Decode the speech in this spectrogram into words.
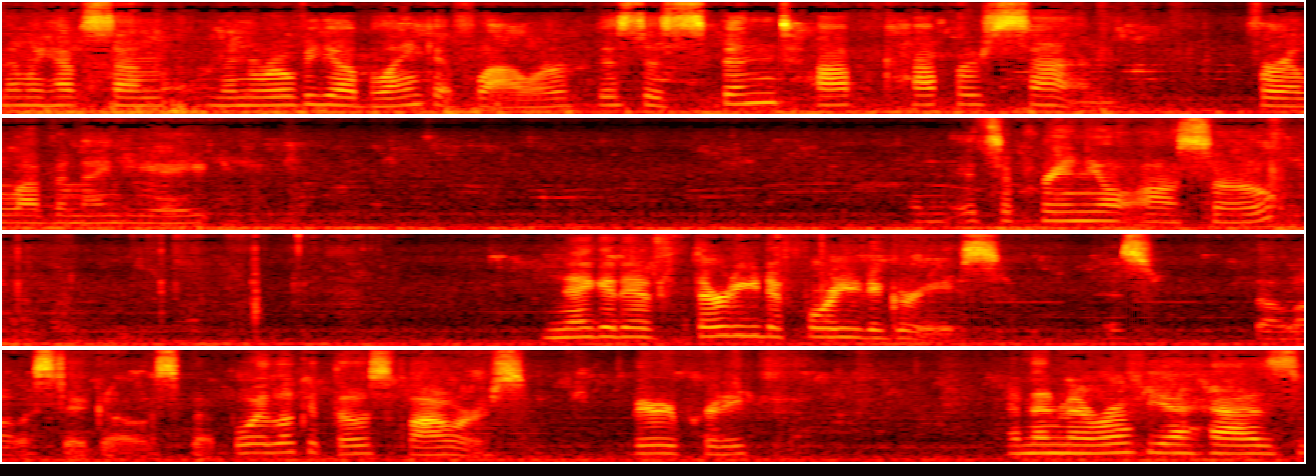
And then we have some Monrovia blanket flower. This is Spin Top Copper Sun for $11.98. It's a perennial also. Negative 30 to 40 degrees is the lowest it goes. But boy, look at those flowers. Very pretty. And then Monrovia has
